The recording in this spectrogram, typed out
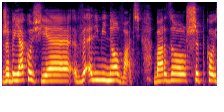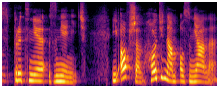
żeby jakoś je wyeliminować, bardzo szybko i sprytnie zmienić. I owszem, chodzi nam o zmianę,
